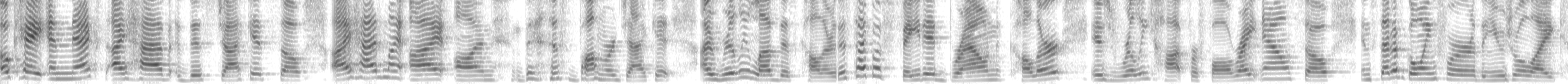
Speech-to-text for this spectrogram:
Okay, and next I have this jacket. So I had my eye on this bomber jacket. I really love this color. This type of faded brown color is really hot for fall right now. So instead of going for the usual like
